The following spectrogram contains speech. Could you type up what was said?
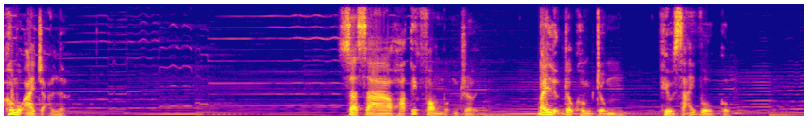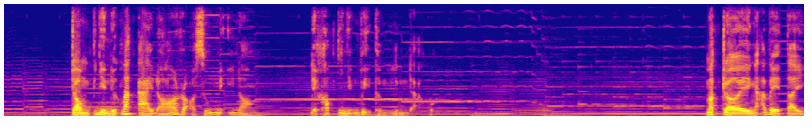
Không một ai trả lời. Xa xa hoa tiết phong vẫn rời Bay lượn trong không trung, Phiêu sái vô cùng Trông cứ như nước mắt ai đó rõ xuống nỉ non, Để khóc như những vị thần linh đã khuất Mặt trời ngã về Tây,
